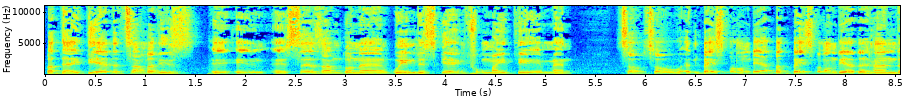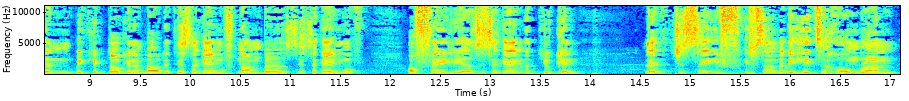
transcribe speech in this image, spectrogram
but the idea that somebody's in, in, says I'm gonna win this game for my team, and so so and baseball on the but baseball on the other hand, and we keep talking about it, is a game of numbers. It's a game of of failures. It's a game that you can. Let's just say if if somebody hits a home run,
